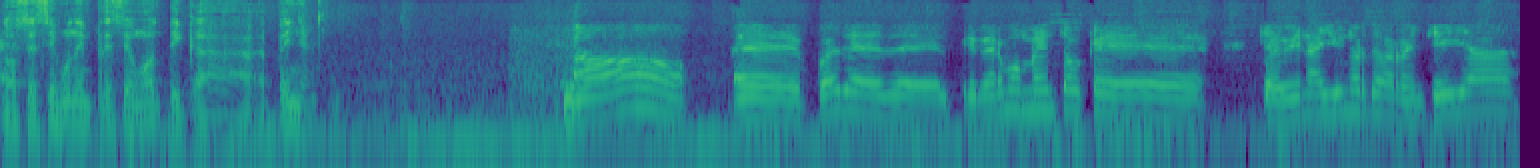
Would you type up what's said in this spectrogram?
No sé si es una impresión óptica, Peña. No, eh, pues desde el primer momento que, que vine a Junior de Barranquilla,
